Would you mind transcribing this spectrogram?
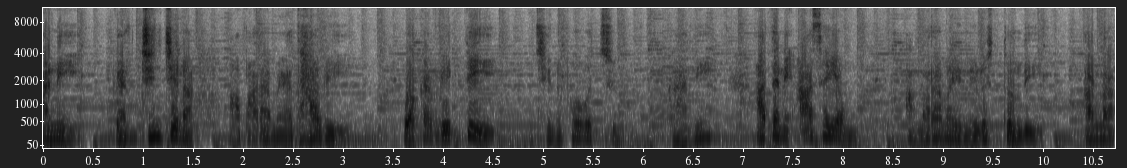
అని గర్జించిన అపార మేధావి ఒక వ్యక్తి చనిపోవచ్చు. కానీ అతని ఆశయం అమరమై నిలుస్తుంది అన్న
